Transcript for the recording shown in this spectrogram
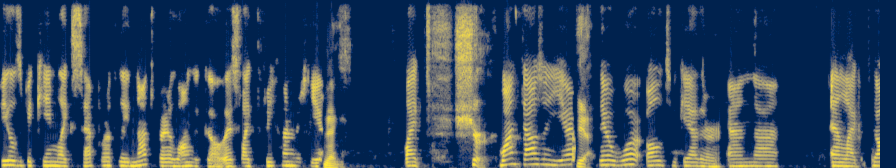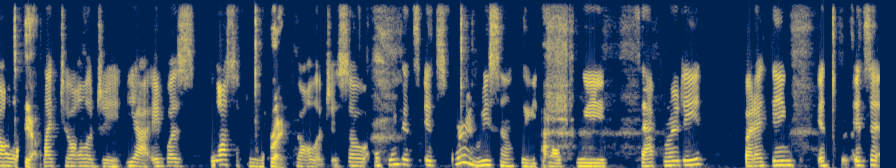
fields became like separately not very long ago. It's like 300 years. Yes. Like sure, 1,000 years. Yeah, they were all together, and uh, and like theology, yeah. like theology. Yeah, it was philosophy, right? Theology. So I think it's it's very recently that we separated, but I think it's it's a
